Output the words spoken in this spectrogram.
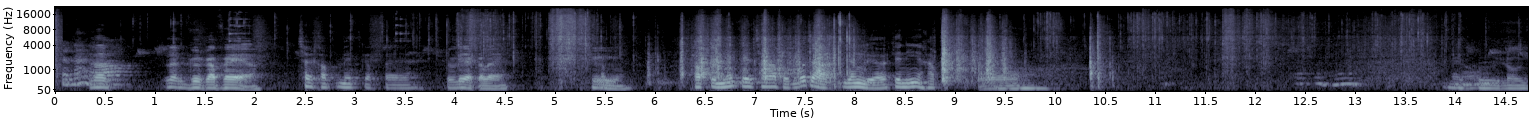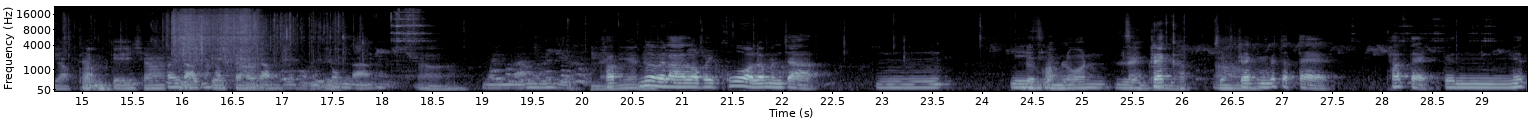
啊，那 นั่น 个。 นั่นคือกาแฟเหรอ ใช่ครับเม็ดกาแฟ จะเรียกอะไร ชื่อ ครับเป็นเม็ดเกชาผมก็จะยังเหลือแค่นี้ครับ โอ้นี่คือเราอยากทำเกชา ไปดับนะ เก ครับ ชา ไปดับเดี๋ยวผมต้มน้ำให้ อ่า ยังน้ำยังไม่เดือดในครับเนี้ยนะเมื่อเวลาเราไปคั่วแล้วมันจะอืมมีโดนคเสียวางมร้อนแรเสียงงแครกครับเสียงแครกมันก็จะแตก ถ้าแตกเป็นเม็ด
